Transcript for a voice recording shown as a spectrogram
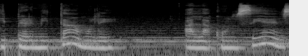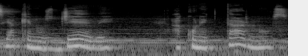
y permitámosle a la conciencia que nos lleve a conectarnos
